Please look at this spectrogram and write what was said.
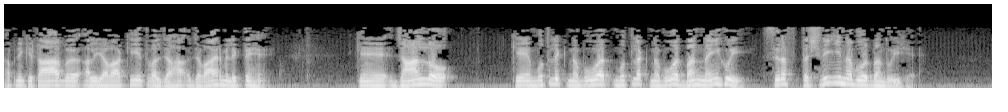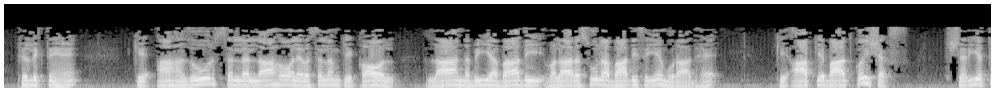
اپنی کتاب الیواقیت والجواہر میں لکھتے ہیں کہ جان لو کہ مطلق نبوت مطلق نبوت بند نہیں ہوئی، صرف تشریعی نبوت بند ہوئی ہے۔ پھر لکھتے ہیں کہ آ حضور صلی اللہ علیہ وسلم کے قول لا نبی آبادی ولا رسول آبادی سے یہ مراد ہے کہ آپ کے بعد کوئی شخص شریعت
